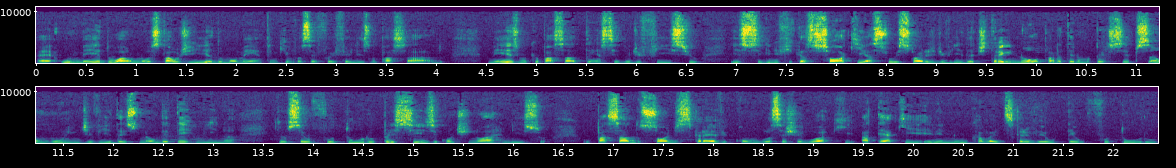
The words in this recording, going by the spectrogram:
é, o medo, a nostalgia do momento em que você foi feliz no passado. Mesmo que o passado tenha sido difícil, isso significa só que a sua história de vida te treinou para ter uma percepção ruim de vida. Isso não determina que o seu futuro precise continuar nisso. O passado só descreve como você chegou aqui, até aqui. Ele nunca vai descrever o teu futuro.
